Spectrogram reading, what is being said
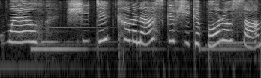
well, she did come and ask if she could borrow some.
